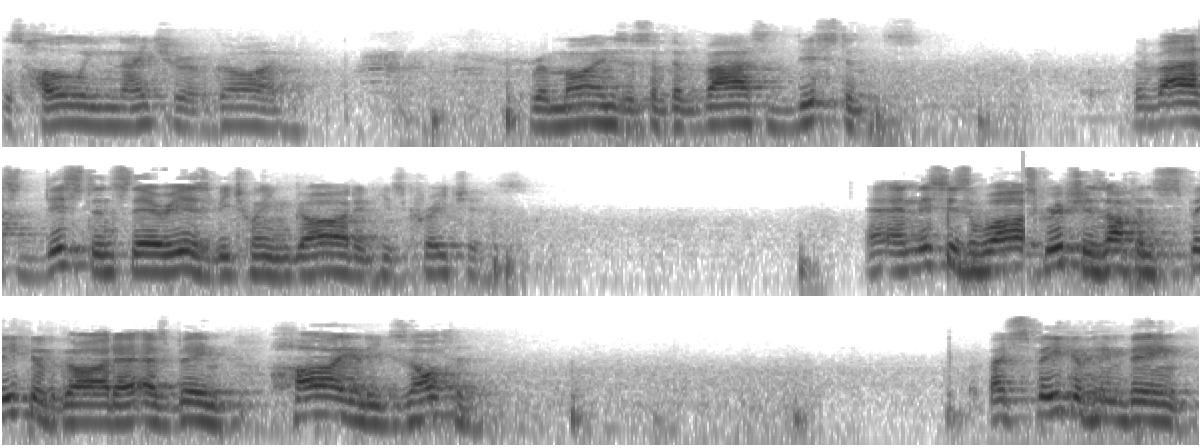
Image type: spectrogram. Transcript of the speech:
this holy nature of God reminds us of the vast distance the vast distance there is between God and his creatures. And this is why scriptures often speak of God as being high and exalted. They speak of him being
